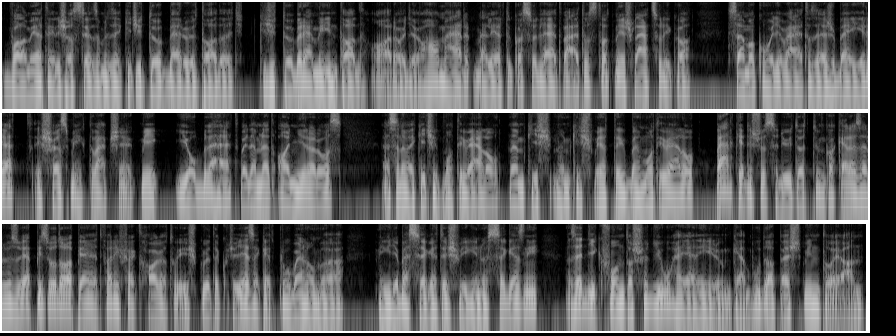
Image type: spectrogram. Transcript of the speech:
valamiért én is azt érzem, hogy ez egy kicsit több erőt ad, egy kicsit több reményt ad arra, hogy ha már elértük azt, hogy lehet változtatni, és látszik a számokon, hogy a változás beérett, és ha ezt még tovább csináljuk, még jobb lehet, vagy nem lehet annyira rossz, ez szerintem egy kicsit motiváló, nem kis, nem kis mértékben motiváló. Pár kérdést összegyűjtöttünk akár az előző epizód alapján, illetve a Reflect hallgatói is küldtek, úgyhogy ezeket próbálom uh, még így a beszélgetés végén összegezni. Az egyik fontos, hogy jó helyen élünk el. Budapest, mint olyan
